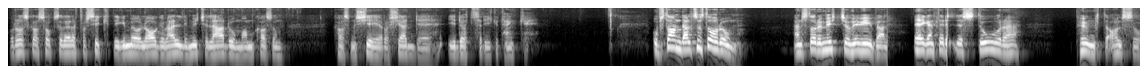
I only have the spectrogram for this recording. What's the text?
Og Da skal vi også være forsiktige med å lage veldig mye lærdom om hva som, hva som skjer og skjedde i dødsriket, tenker jeg. Oppstandelsen står det om. Den står det mye om i Bibelen. Egentlig det store punktet, altså.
